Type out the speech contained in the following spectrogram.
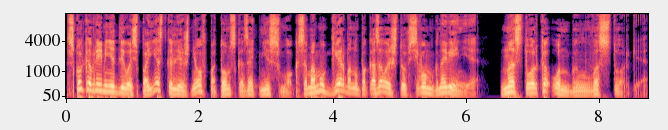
Сколько времени длилась поездка, Лежнев потом сказать не смог. Самому Герману показалось, что всего мгновение. Настолько он был в восторге.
